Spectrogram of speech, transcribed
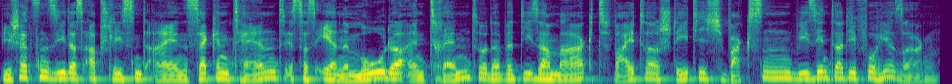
Wie schätzen Sie das abschließend ein? Secondhand, ist das eher eine Mode, ein Trend oder wird dieser Markt weiter stetig wachsen? Wie sind da die Vorhersagen?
